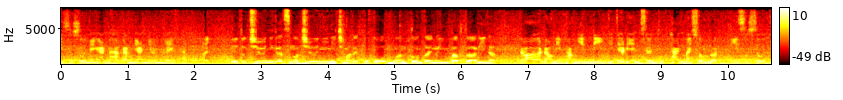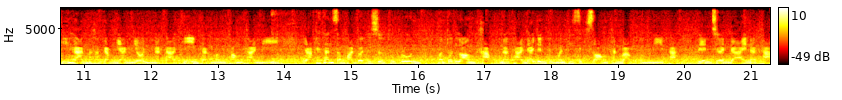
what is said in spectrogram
Isuzu ในงานมหกรรมยานยนต์ด้วยค่ะ はい、えっと12月の12日までここムアントン隊のインパクトアリーナ ก็เรามีความยินดีที่จะเรียนเชิญทุกท่านมาชมรถอีซูซูที่งานมหกรรมยานยนต์นะคะ ที่อินแพกเมืองทองธานี อยากให้ท่านสัมผัสรถอีซูทุกรุ่นมันทดลองขับนะคะ ได้จนถึงวันที่ 12 ธันวาคมนี้ค่ะ เรียนเชิญได้นะคะ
